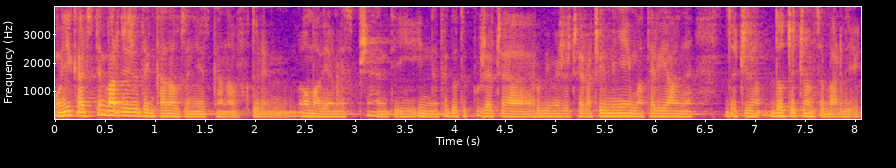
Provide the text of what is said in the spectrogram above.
unikać. Tym bardziej, że ten kanał to nie jest kanał, w którym omawiamy sprzęt i inne tego typu rzeczy, a robimy rzeczy raczej mniej materialne, doty- dotyczące bardziej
